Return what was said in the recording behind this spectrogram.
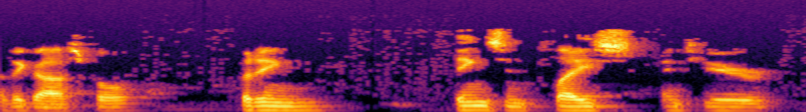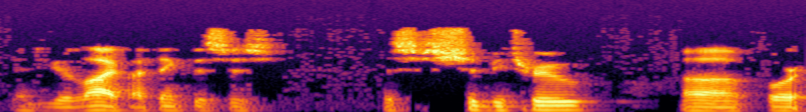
of the gospel, putting things in place into your into your life. I think this is this should be true uh, for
